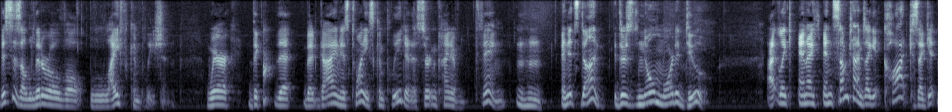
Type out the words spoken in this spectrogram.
this is a literal life completion, where the that that guy in his twenties completed a certain kind of thing, Mm-hmm. and it's done. There's no more to do. I like, and I and sometimes I get caught because I get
